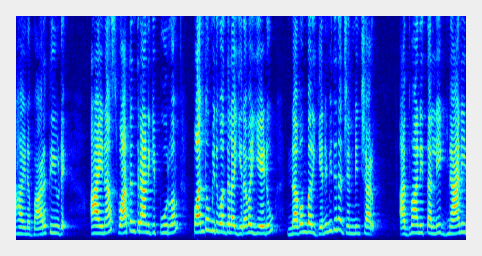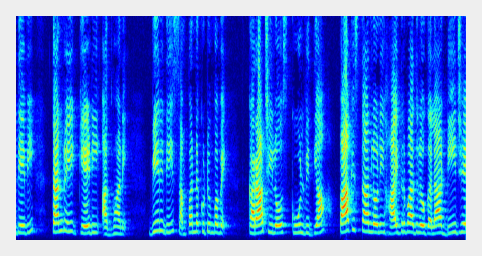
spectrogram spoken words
ఆయన భారతీయుడే. ఆయన స్వాతంత్రానికి పూర్వం పంతొమ్మిది వందల ఇరవై ఏడు నవంబర్ ఎనిమిదిన జన్మించారు. అద్వానీ తల్లి జ్ఞానీదేవి తండ్రి కేడి అద్వానీ. వీరిది సంపన్న కుటుంబమే. కరాచీలో స్కూల్ విద్య పాకిస్తాన్లోని హైదరాబాద్లో గల డీజే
